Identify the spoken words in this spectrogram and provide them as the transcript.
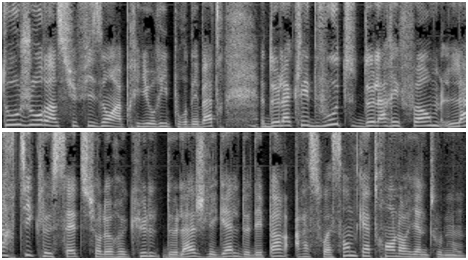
toujours insuffisant a priori pour débattre de la clé de voûte de la réforme, l'article 7 sur le recul de l'âge légal de départ à 64 ans, Lauriane Tout-le-Monde.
